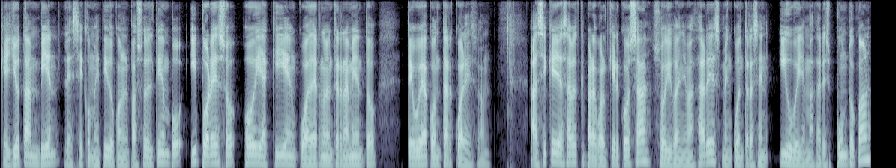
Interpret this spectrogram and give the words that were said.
que yo también les he cometido con el paso del tiempo y por eso hoy aquí en Cuaderno de Entrenamiento te voy a contar cuáles son. Así que ya sabes que para cualquier cosa soy Iván Yamazares, me encuentras en ivyamazares.com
